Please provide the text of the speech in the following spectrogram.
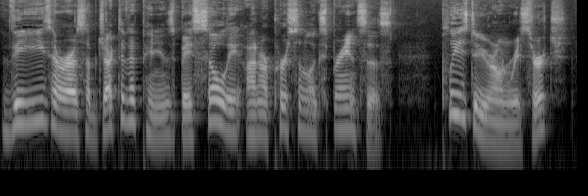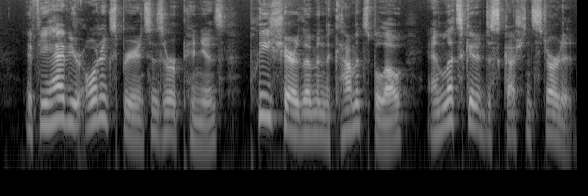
These are our subjective opinions based solely on our personal experiences. Please do your own research. If you have your own experiences or opinions, please share them in the comments below and let's get a discussion started.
